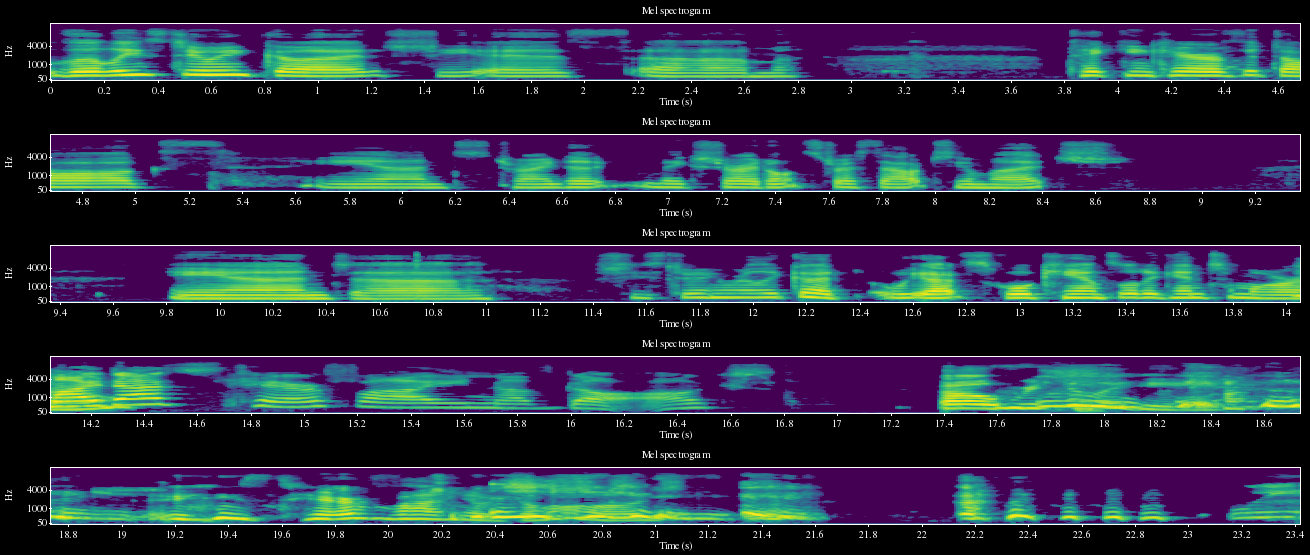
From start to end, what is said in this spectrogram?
Lily's doing good. She is um, taking care of the dogs and trying to make sure I don't stress out too much. And uh, she's doing really good. We got school canceled again tomorrow. My dad's terrifying of dogs. Oh, really? He's terrifying of dogs. we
